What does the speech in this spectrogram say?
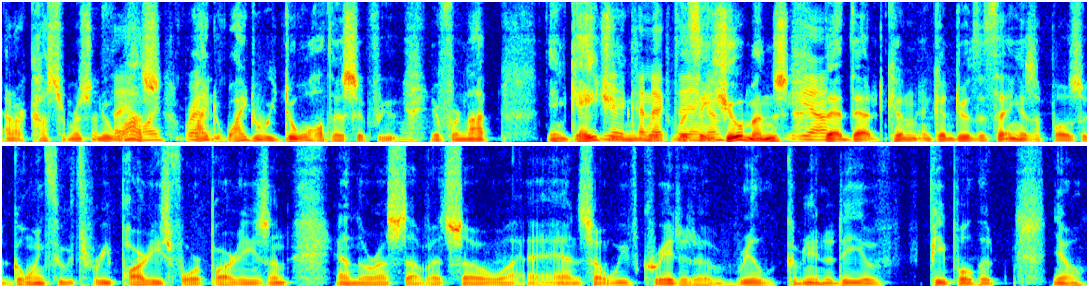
and our customers knew us. family, Why right. do- why do we do all this if we if we're not engaging with, with the and- humans Yeah. that that can can do the thing as opposed to going through three parties, four parties, and and the rest of it. So uh, and so we've created a real community of people that you know.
